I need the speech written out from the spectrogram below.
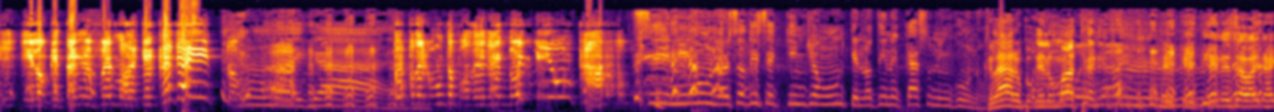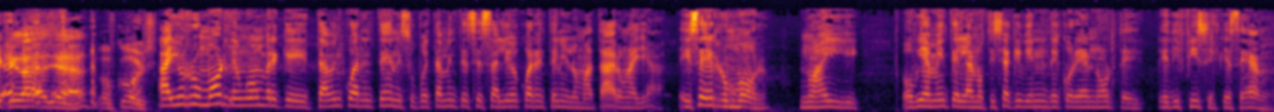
Y, y los que están enfermos se quedan calladitos. Oh my God. Me pregunto por él, no es ni un caso. Sí, ni uno. Eso dice Kim Jong-un que no tiene caso ninguno. Claro, porque lo matan. El que tiene esa vaina se queda allá, of course. Hay un rumor de un hombre que estaba en cuarentena y supuestamente se salió de cuarentena y lo mataron allá. Ese es rumor. No hay, obviamente, las noticias que vienen de Corea del Norte es difícil que sean.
